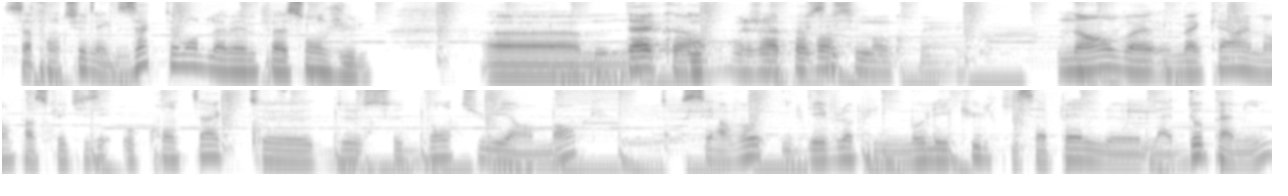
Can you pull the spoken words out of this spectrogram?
ça fonctionne exactement de la même façon, Jules. Euh, D'accord, j'aurais pas forcément cru. non, ouais, bah, carrément, parce que tu sais, au contact de ce dont tu es en manque, ton cerveau, il développe une molécule qui s'appelle la dopamine,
